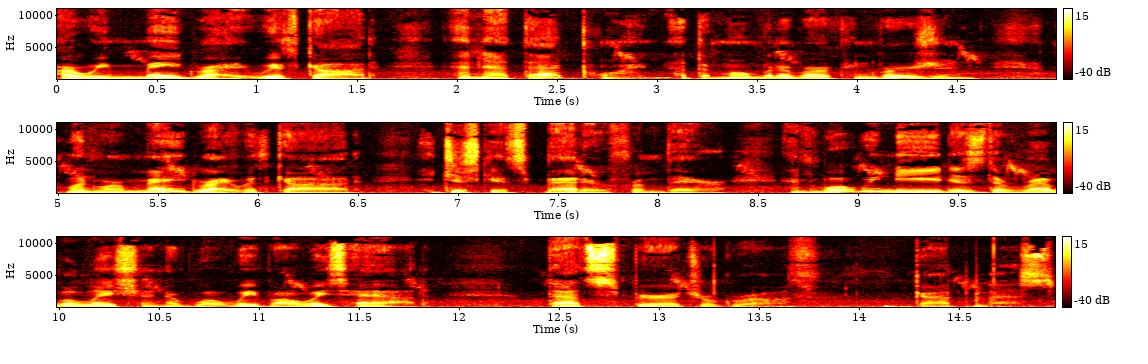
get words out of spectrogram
are we made right with God. And at that point, at the moment of our conversion, when we're made right with God, it just gets better from there. And what we need is the revelation of what we've always had. That's spiritual growth. God bless.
